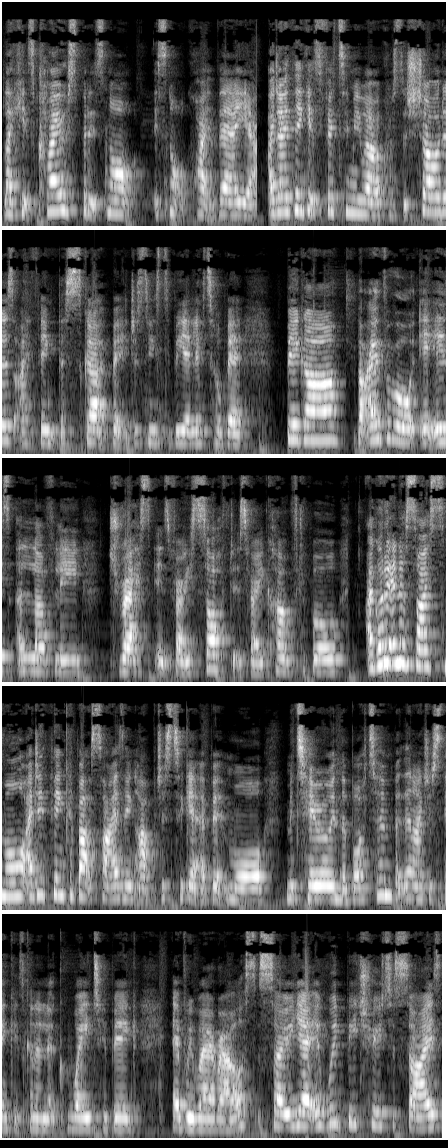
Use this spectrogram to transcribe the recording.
Like it's close, but it's not, it's not quite there yet. I don't think it's fitting me well across the shoulders. I think the skirt bit just needs to be a little bit bigger but overall it is a lovely dress it's very soft it's very comfortable i got it in a size small i did think about sizing up just to get a bit more material in the bottom but then i just think it's going to look way too big everywhere else so yeah it would be true to size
